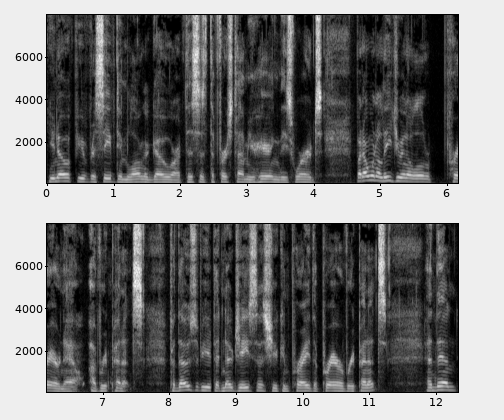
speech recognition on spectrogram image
You know if you've received Him long ago or if this is the first time you're hearing these words. But I want to lead you in a little prayer now of repentance. For those of you that know Jesus, you can pray the prayer of repentance. And then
